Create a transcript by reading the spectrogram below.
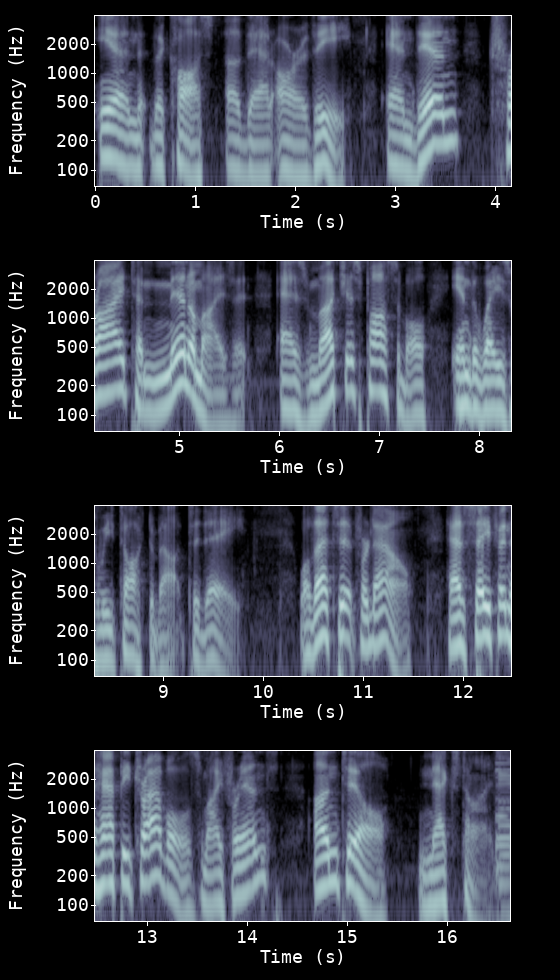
in the cost of that RV and then try to minimize it as much as possible in the ways we talked about today. Well, that's it for now. Have safe and happy travels, my friends. Until next time.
